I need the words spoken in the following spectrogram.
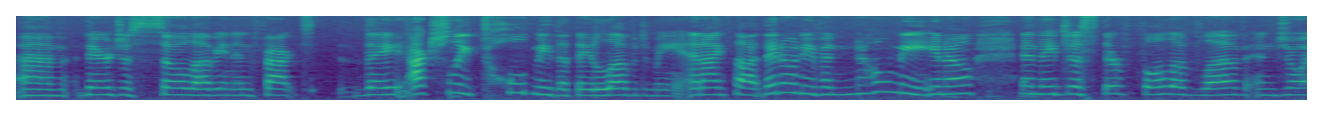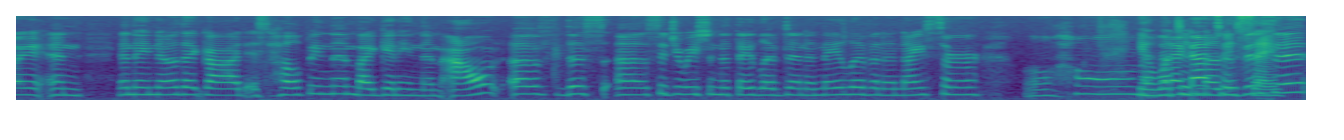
Um, they're just so loving. In fact, they actually told me that they loved me, and I thought they don't even know me, you know. And they just they're full of love and joy, and and they know that God is helping them by getting them out of this uh, situation that they lived in, and they live in a nicer little home Yeah, what did Mogus say?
